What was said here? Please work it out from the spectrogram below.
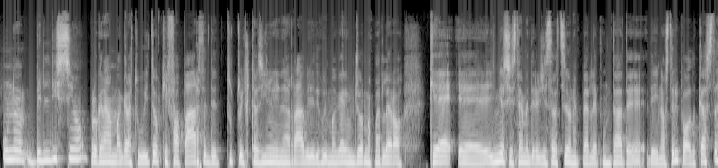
un bellissimo programma gratuito che fa parte di tutto il casino inarrabile di cui magari un giorno parlerò, che è eh, il mio sistema di registrazione per le puntate dei nostri podcast,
